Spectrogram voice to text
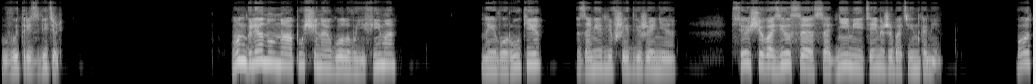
Вытрезвитель. Он глянул на опущенную голову Ефима, на его руки, замедлившие движение, все еще возился с одними и теми же ботинками. Вот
